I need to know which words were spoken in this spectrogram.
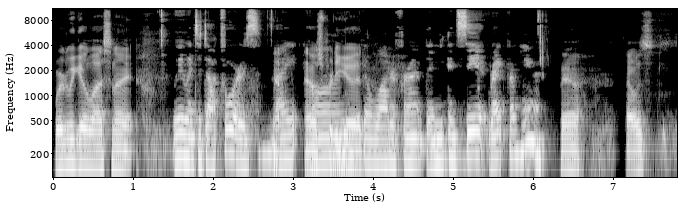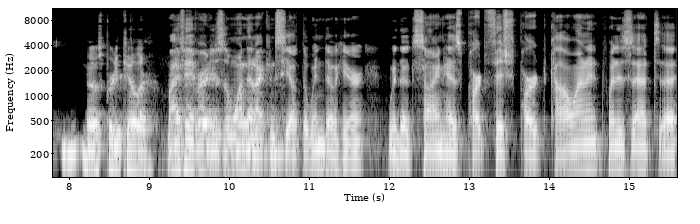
Where did we go last night? We went to Doc Ford's, right? that was pretty on good. The waterfront. Then you can see it right from here. Yeah, that was that was pretty killer. My favorite is the one that I can see out the window here, where the sign has part fish, part cow on it. What is that? Uh,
